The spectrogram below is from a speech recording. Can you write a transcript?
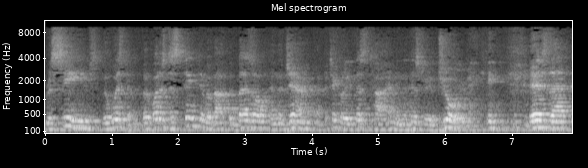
receives the wisdom. But what is distinctive about the bezel and the gem, and particularly at this time in the history of jewelry making, is that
